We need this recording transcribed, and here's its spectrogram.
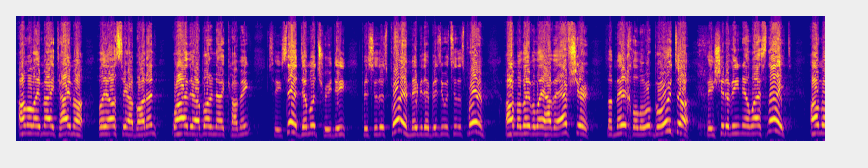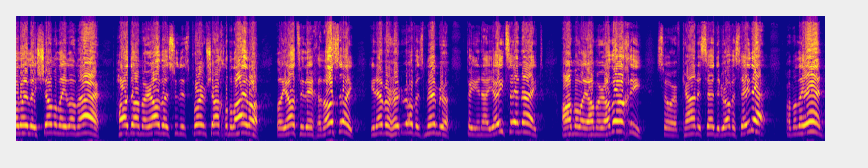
Amalei my taima uh, Rabbanan. Why are the Rabbanim not coming? So he said, Demo Tridi, this Purim. Maybe they're busy with this Purim. Amalei v'lei have a efsher, lamechla l'ruburuta. They should have eaten it last night. Amalei le'shamalei lamar, hadam arava sudas Purim shachla b'layla, loyatzi dechadosai. You never heard Rava's member that you're not yaitza at night. Amalei amaravachi. So Rav Kana said, did Rava say that? Amalei en.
